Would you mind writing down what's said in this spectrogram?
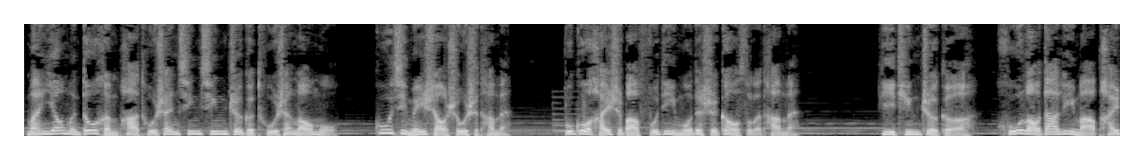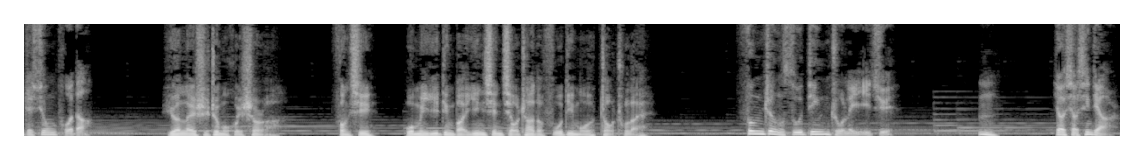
蛮妖们都很怕涂山青青这个涂山老母，估计没少收拾他们。不过还是把伏地魔的事告诉了他们。一听这个，胡老大立马拍着胸脯道：“原来是这么回事啊！放心，我们一定把阴险狡诈的伏地魔找出来。”风正苏叮嘱了一句：“嗯，要小心点儿。”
